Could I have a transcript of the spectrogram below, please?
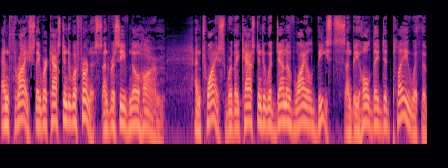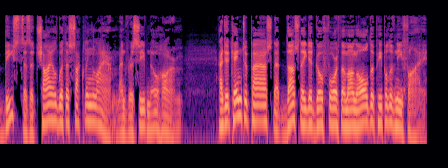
And thrice they were cast into a furnace, and received no harm. And twice were they cast into a den of wild beasts, and behold, they did play with the beasts as a child with a suckling lamb, and received no harm. And it came to pass that thus they did go forth among all the people of Nephi,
